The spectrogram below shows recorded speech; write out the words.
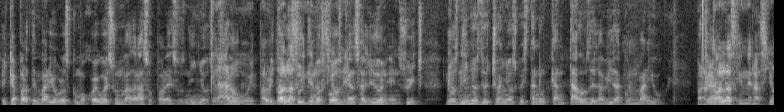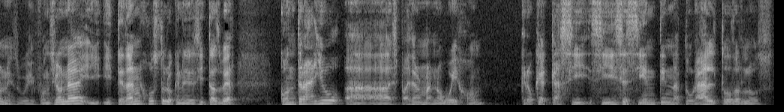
Y que aparte Mario Bros. como juego es un madrazo para esos niños. o Claro, sea, güey, para Ahorita todas los las últimos juegos que han salido en, en Switch, los niños de 8 años, güey, están encantados de la vida con Mario, güey. Para Claro. todas las generaciones, güey. Funciona y, y te dan justo lo que necesitas ver. Contrario a, a Spider-Man No Way Home, creo que acá sí, sí se siente natural todos los...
